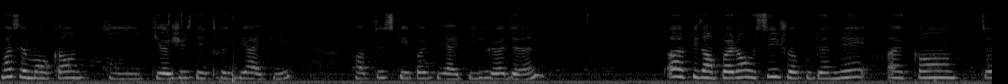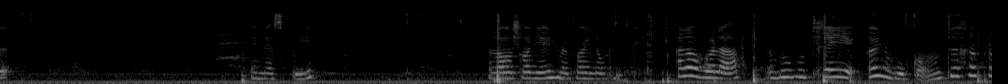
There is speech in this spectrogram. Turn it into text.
Moi, c'est mon compte qui, qui, a juste des trucs VIP. Alors, tout ce qui est pas VIP, je le donne. Ah, puis dans pas long aussi, je vais vous donner un compte MSP. Alors, je reviens, je me fais un autre look. Alors, voilà, vous vous créez un nouveau compte.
